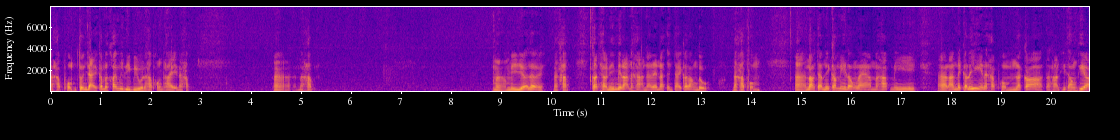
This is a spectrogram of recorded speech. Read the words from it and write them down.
นะครับ ผมส่วนใหญ่ก็ไม่ค่อยมีรีวิวนะครับ ของไทยนะครับ อ่านะครับอ่า มีเยอะเลยนะครับ ก็แถวนี้มีร้านอาหารอะไรน่าสนใจก็ลองดูนะครับ ผมอ่านอกจากนี้ก็มีโรงแรมนะครับ มีร้านเบเกอรี่นะครับ ผมแล้วก็สถานที่ท่องเที่ยว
